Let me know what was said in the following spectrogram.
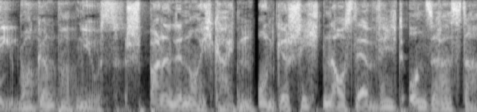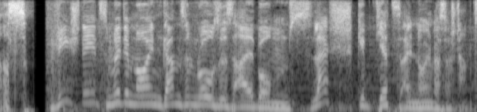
Die Rock and Pop News. Spannende Neuigkeiten und Geschichten aus der Welt unserer Stars. Wie steht's mit dem neuen Guns N' Roses Album? Slash gibt jetzt einen neuen Wasserstand.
